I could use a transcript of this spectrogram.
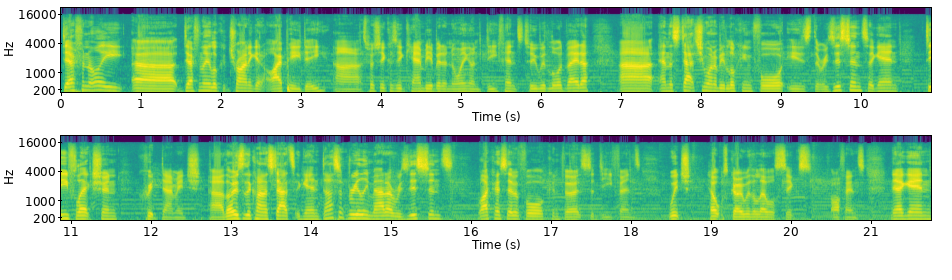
definitely, uh, definitely look at trying to get IPD, uh, especially because he can be a bit annoying on defense too with Lord Vader. Uh, and the stats you want to be looking for is the resistance again, deflection, crit damage. Uh, those are the kind of stats. Again, doesn't really matter. Resistance, like I said before, converts to defense, which helps go with a level six offense. Now again.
